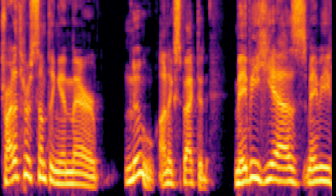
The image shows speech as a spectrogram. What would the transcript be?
Try to throw something in there new, unexpected. Maybe he has, maybe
